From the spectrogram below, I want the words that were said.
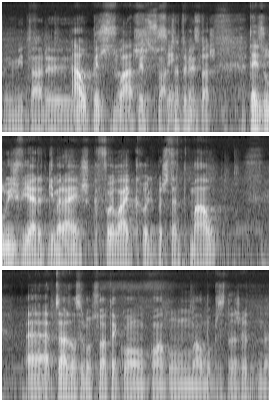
Foi imitar. eh, Ah, o Pedro Soares. Pedro Soares, sim, exatamente. Pedro Soares. Tens o Luís Vieira de Guimarães, que foi lá e correu-lhe bastante mal. Ah, apesar de ele ser uma pessoa até com, com algum, alguma presença nas, redes- na-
